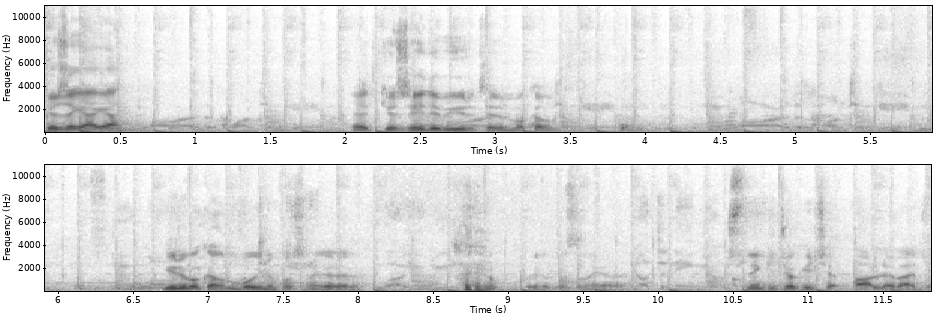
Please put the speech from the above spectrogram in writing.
Göze gel gel. Evet Göze'yi de bir yürütelim bakalım. Yürü bakalım boyunu posunu görelim. boyunu posunu görelim. Üstündeki çok iyi parlıyor bence.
